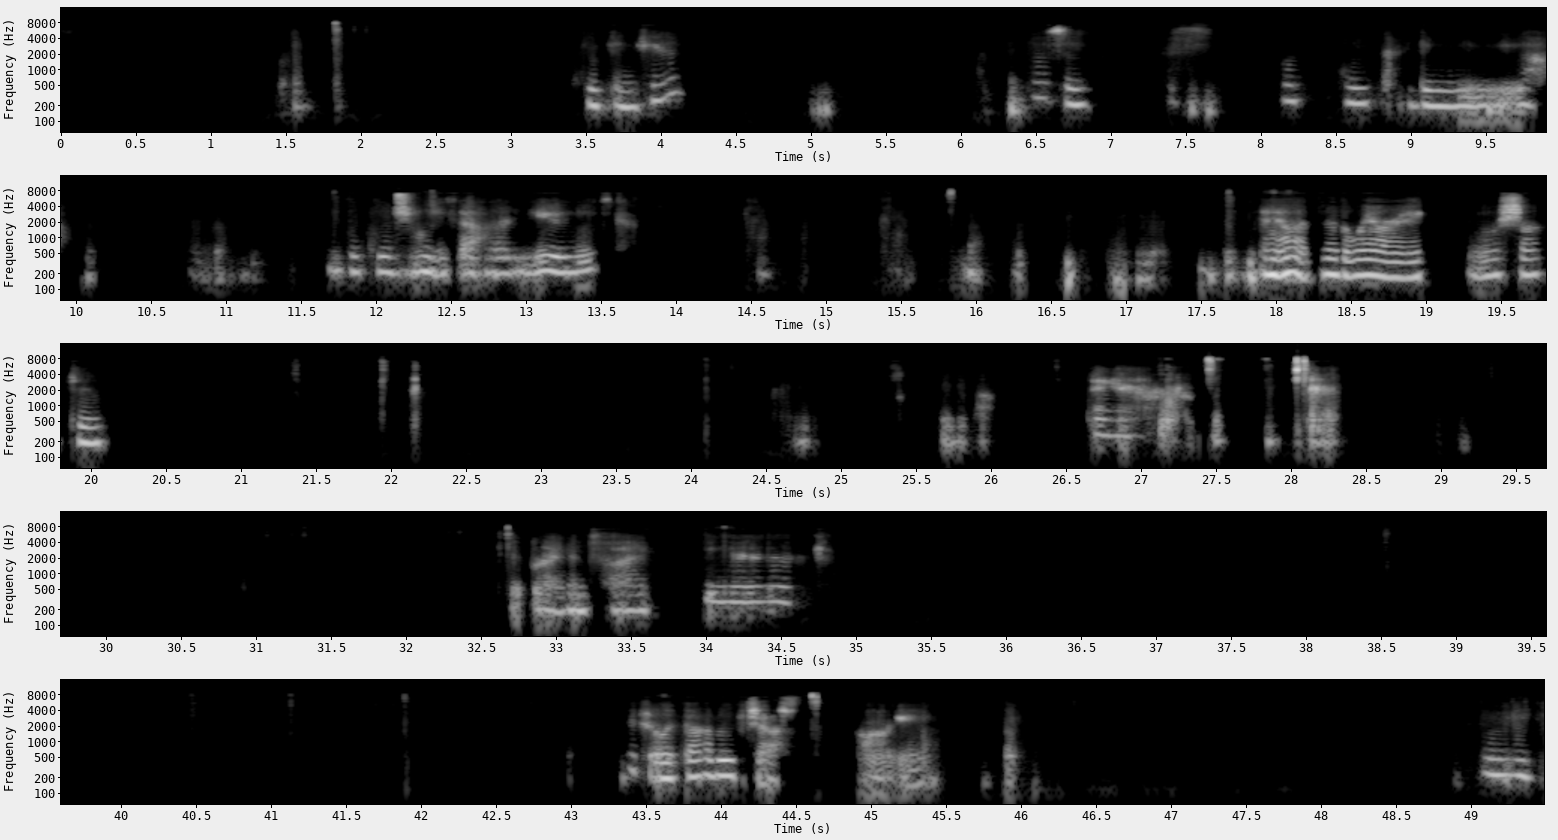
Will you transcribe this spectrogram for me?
put in here. Let's see. Take the cushions that are used. I know it threw it away already. We were sharp too. There. Get right inside here. Actually, that'll be just fine. I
